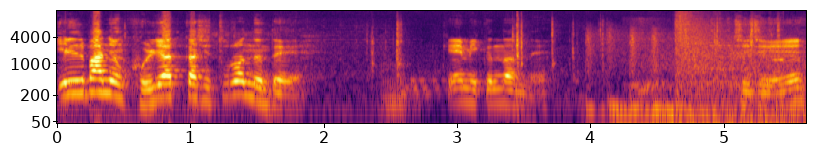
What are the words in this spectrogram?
일반형 골리앗까지 뚫었는데 게임이 끝났네. 지지.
